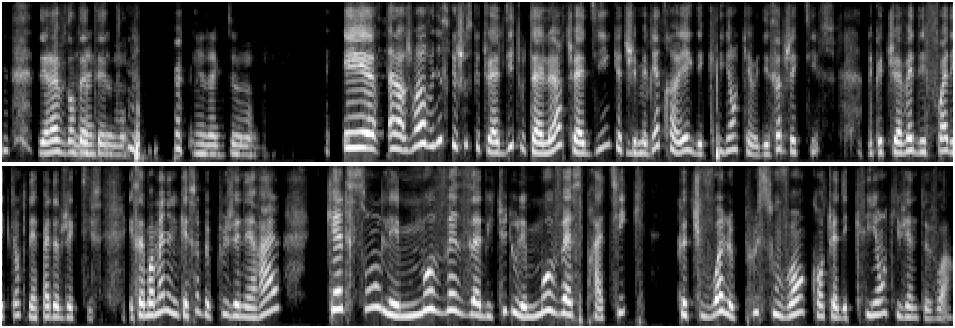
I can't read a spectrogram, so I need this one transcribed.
des rêves dans ta tête. Exactement. Et euh, alors, je voudrais revenir sur quelque chose que tu as dit tout à l'heure. Tu as dit que tu aimais bien travailler avec des clients qui avaient des objectifs, mais que tu avais des fois des clients qui n'avaient pas d'objectifs. Et ça m'amène à une question un peu plus générale. Quelles sont les mauvaises habitudes ou les mauvaises pratiques que tu vois le plus souvent quand tu as des clients qui viennent te voir?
